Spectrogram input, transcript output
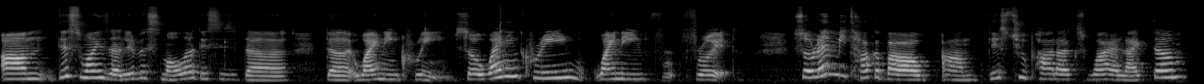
Um, this one is a little bit smaller. This is the the whitening cream. So whining cream, whitening fluid. So let me talk about um, these two products, why I like them,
